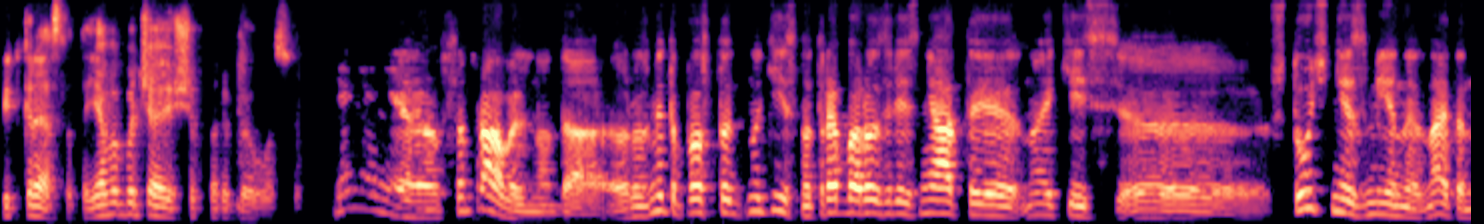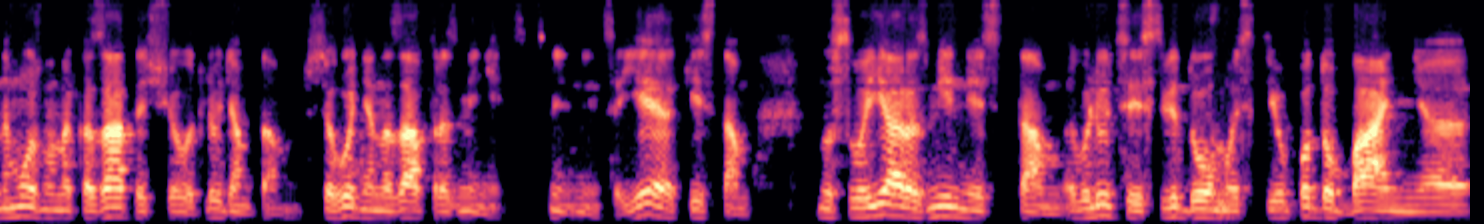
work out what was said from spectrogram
підкреслити. Я вибачаю, що перебив вас. Ні, ні, ні, все правильно, да. Розумієте, просто ну дійсно треба розрізняти ну, якісь е, штучні зміни. Знаєте, не можна наказати, що от людям там сьогодні на завтра зміниться. Є якісь там ну, своя розмінність там еволюції свідомості, уподобання,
